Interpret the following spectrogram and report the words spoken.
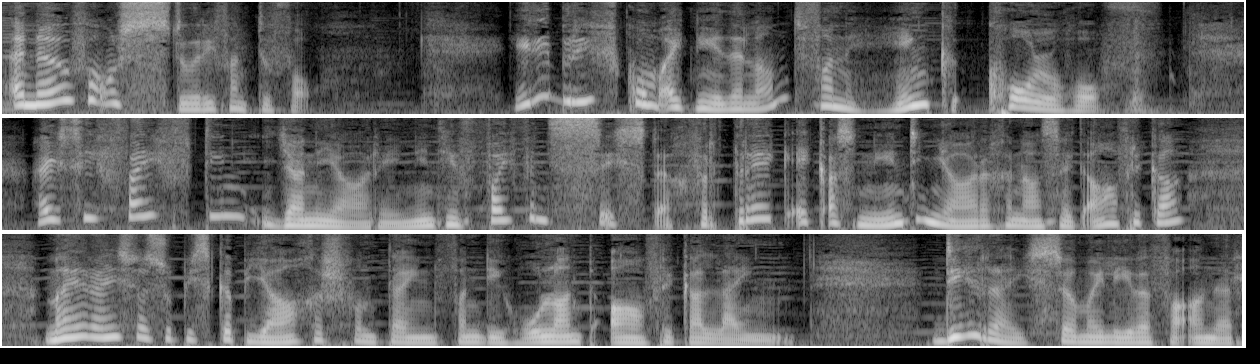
En nou vir ons storie van toeval. Hierdie brief kom uit Nederland van Henk Kolhof. Hy sê 15 Januarie 1965 vertrek ek as 19-jarige na Suid-Afrika. My reis was op die skip Jagersfontein van die Holland-Afrika lyn. Die reis sou my lewe verander.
